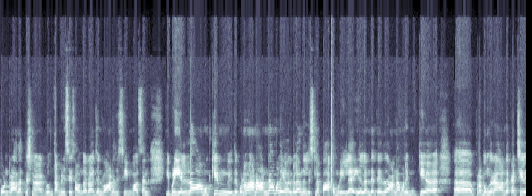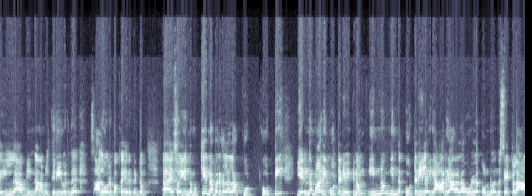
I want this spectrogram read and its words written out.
பொன் ராதாகிருஷ்ணனா இருக்கட்டும் தமிழிசை சவுந்தரராஜன் வானதி சீனிவாசன் இப்படி எல்லா முக்கிய இது பண்ணுவோம் ஆனால் அண்ணாமலை அவர்களை அந்த லிஸ்ட்டில் பார்க்க முடியல. இதுலேருந்தே தெரியுது அண்ணாமலை முக்கிய பிரபுங்கரா அந்த கட்சியில் இல்லை அப்படின்னு தான் நம்மளுக்கு தெரிய வருது. அது ஒரு பக்கம் இருக்கட்டும். ஸோ இந்த முக்கிய நபர்களெல்லாம் கூ- கூட்டி எந்த மாதிரி கூட்டணி வைக்கணும்? இன்னும் இந்த கூட்டணியில் யார் யாரெல்லாம் உள்ளே கொண்டு வந்து சேர்க்கலாம்?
